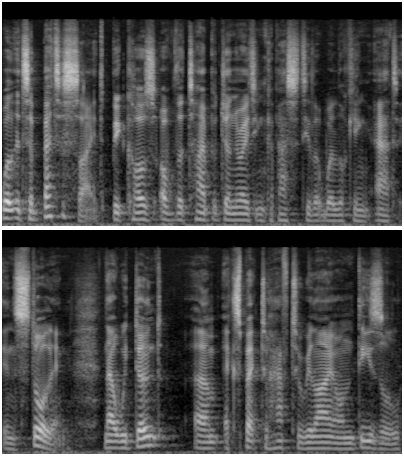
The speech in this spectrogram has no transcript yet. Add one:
Well, it's a better site because of the type of generating capacity that we're looking at installing. Now, we don't um, expect to have to rely on diesel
